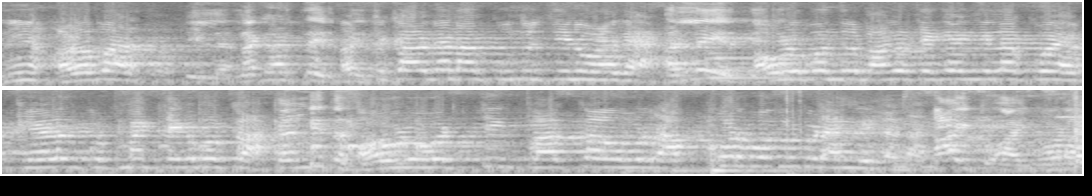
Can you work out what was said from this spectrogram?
ನೀ ಅಳಬಾರ್ದು. ಇಲ್ಲ ನಗಾಡ್ತಾ ಇರ್ತೇನೆ. ಅಷ್ಟಕ್ಕಾಗ ನಾನು ಕುಂದಿರ್ತೀನಿ ಒಳಗ. ಅಲ್ಲೇ ಇರ್ತೀನಿ. ಅವಳು ಬಂದ್ರೆ ಬಾಗಿಲು ತೆಗಿಯಂಗಿಲ್ಲ ಕೇಳದ್ ಕೊಟ್ಟ ಮ್ಯಾಗ ತೆಗಬೇಕ? ಖಂಡಿತ. ಅವಳು ಒಟ್ಟಿಗೆ ಪಾಕ ಅವ್ರ ಅಪ್ಪರ್ ಬಂದ್ರು ಬಿಡಂಗಿಲ್ಲ ನಾನು. ಆಯ್ತು ಆಯ್ತು. ಬಂದು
